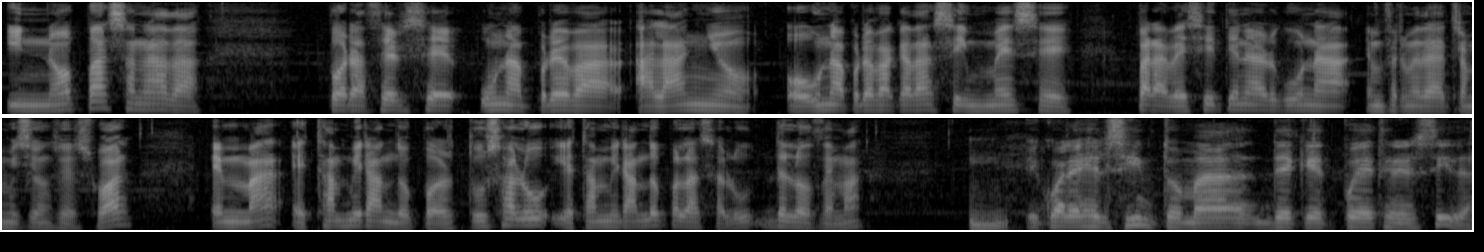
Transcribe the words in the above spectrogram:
y no pasa nada por hacerse una prueba al año o una prueba cada seis meses para ver si tiene alguna enfermedad de transmisión sexual. Es más, estás mirando por tu salud y estás mirando por la salud de los demás. Mm. ¿Y cuál es el síntoma de que puedes tener SIDA?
